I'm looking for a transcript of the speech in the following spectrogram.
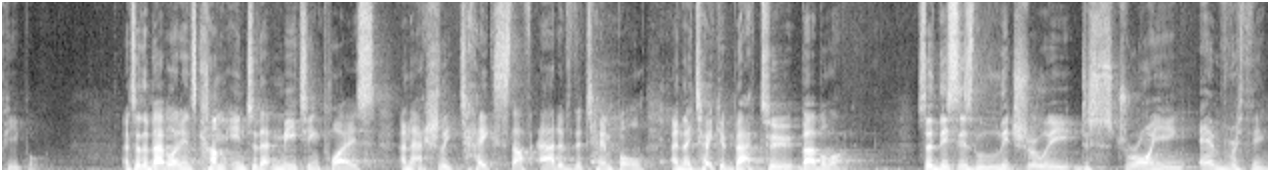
people. And so the Babylonians come into that meeting place and actually take stuff out of the temple and they take it back to Babylon. So this is literally destroying everything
